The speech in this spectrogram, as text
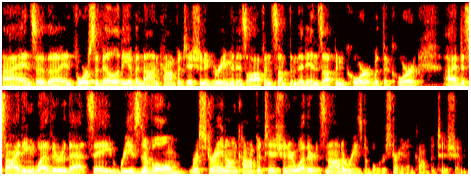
uh, and so the enforceability of a non-competition agreement is often something that ends up in court with the court uh, deciding whether that's a reasonable restraint on competition or whether it's not a reasonable restraint on competition.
